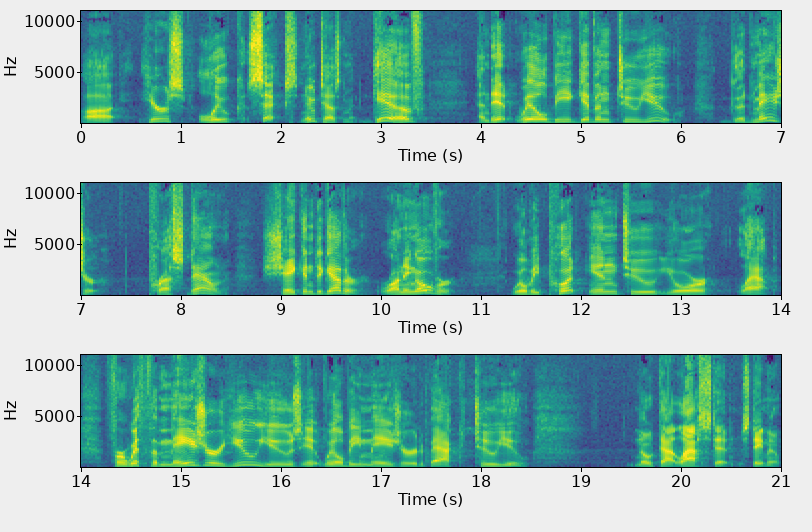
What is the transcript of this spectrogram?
uh, here's Luke 6, New Testament. Give, and it will be given to you. Good measure, pressed down, shaken together, running over, will be put into your lap. For with the measure you use, it will be measured back to you. Note that last st- statement.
